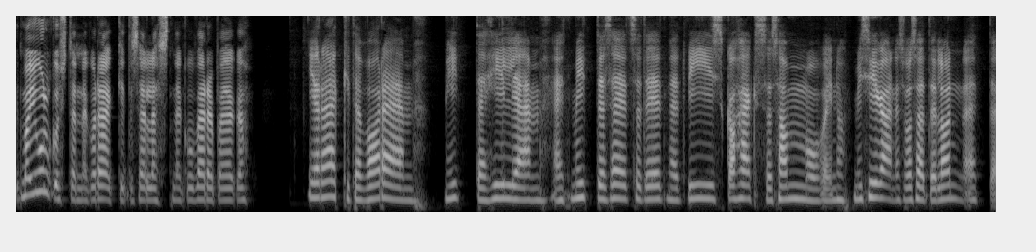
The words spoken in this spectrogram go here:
et ma julgustan nagu rääkida sellest nagu värbajaga. Ja rääkida varem, mitte hiljem, et mitte see, et sa teed need viis-kaheksa sammu või noh, mis iganes osadel on, et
